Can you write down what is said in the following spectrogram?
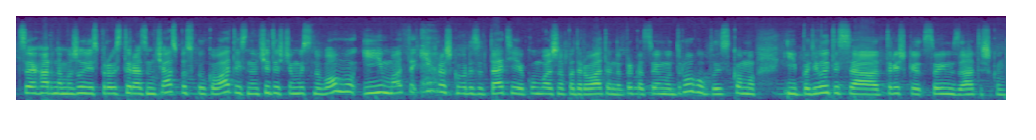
Це гарна можливість провести разом час, поспілкуватись, навчитися чомусь новому і мати іграшку в результаті, яку можна подарувати, наприклад, своєму другу, близькому, і поділитися трішки своїм затишком.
